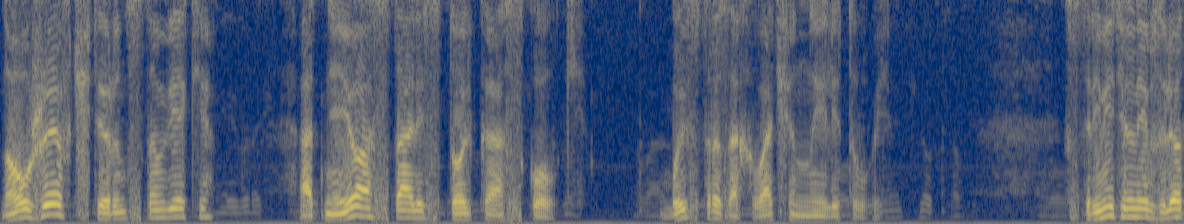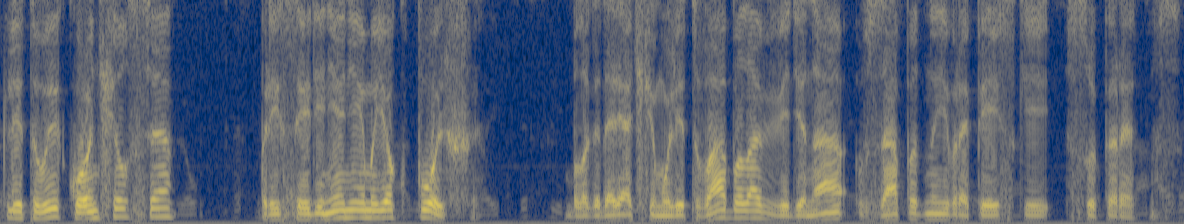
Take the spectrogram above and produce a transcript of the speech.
Но уже в XIV веке от нее остались только осколки, быстро захваченные Литвой. Стремительный взлет Литвы кончился присоединением ее к Польше, благодаря чему Литва была введена в западноевропейский суперэтнос.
